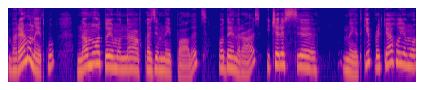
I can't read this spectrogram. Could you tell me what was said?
Беремо нитку, намотуємо на вказівний палець один раз і через е, нитки протягуємо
